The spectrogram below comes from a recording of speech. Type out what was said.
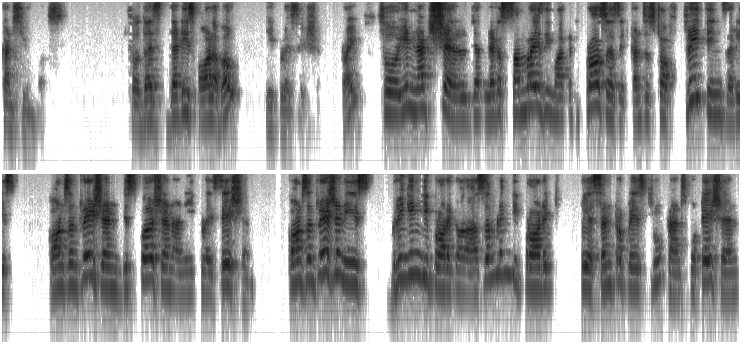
consumers. So that's, that is all about equalization, right? So in nutshell, let us summarize the marketing process. It consists of three things that is concentration, dispersion, and equalization. Concentration is bringing the product or assembling the product to a center place through transportation.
